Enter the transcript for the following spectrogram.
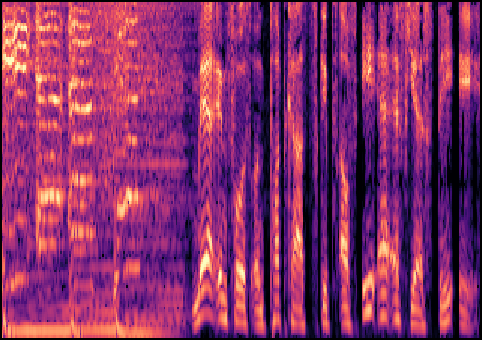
ERF Yes. Mehr Infos und Podcasts gibt's auf erfyes.de.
